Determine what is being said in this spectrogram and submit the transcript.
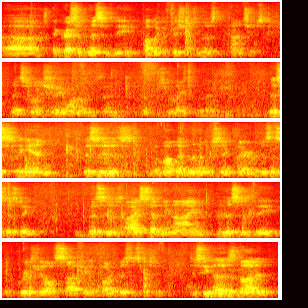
uh, aggressiveness of the public officials in those townships. And I just want to show you one other thing that relates to that. This, again, this is the Mount Lebanon Upper St. Clair Business District. This is I-79, and this is the Bridgeville, South Fayette, Collier Business District. Do you see those dotted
